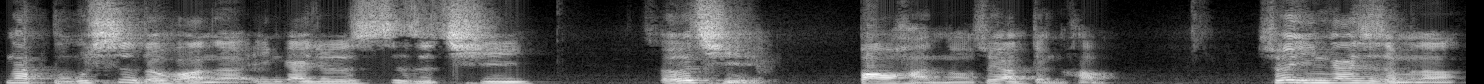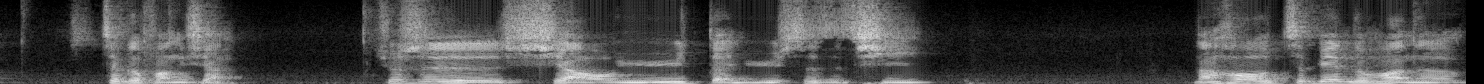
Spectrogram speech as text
那不是的话呢，应该就是四十七，而且包含哦，所以要等号。所以应该是什么呢？这个方向就是小于等于四十七。然后这边的话呢，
